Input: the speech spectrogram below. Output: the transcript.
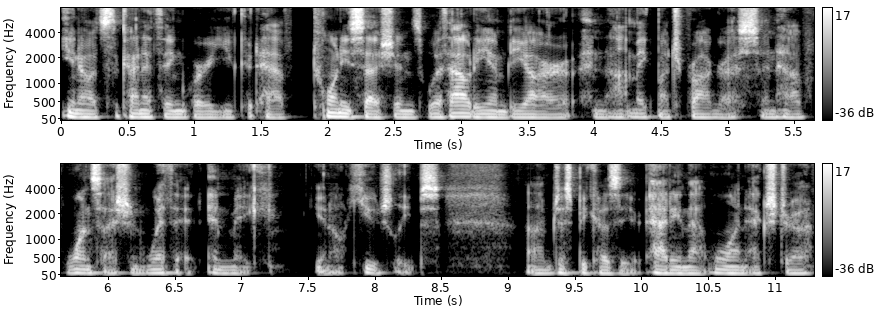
you know, it's the kind of thing where you could have 20 sessions without EMDR and not make much progress, and have one session with it and make, you know, huge leaps um, just because you're adding that one extra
